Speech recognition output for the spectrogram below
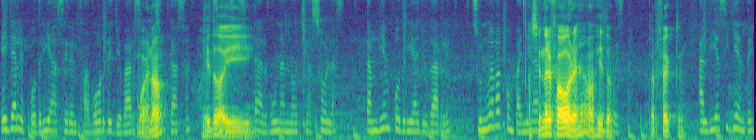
ella le podría hacer el favor de llevarse a su casa. Ojito si ahí. alguna noche a solas, también podría ayudarle su nueva compañera Haciéndole favores, ¿eh? Ojito. Perfecto. Al día siguiente,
